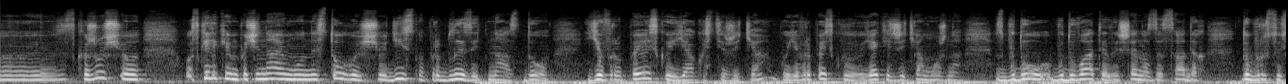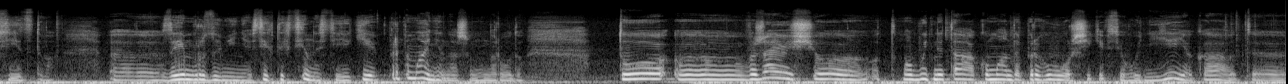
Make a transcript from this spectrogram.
Е, Скажу, що оскільки ми починаємо не з того, що дійсно приблизить нас до європейської якості життя, бо європейську якість життя можна збудов- будувати лише на засадах добросусідства, взаєморозуміння всіх тих цінностей, які притаманні нашому народу. То е, вважаю, що от, мабуть, не та команда переговорщиків сьогодні є, яка от, е,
